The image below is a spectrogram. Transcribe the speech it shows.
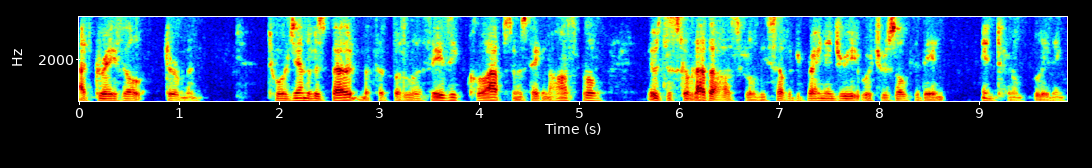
at Greyville, Durban. Towards the end of his bout, Mr. Buthelezi collapsed and was taken to hospital it was discovered at the hospital he suffered a brain injury, which resulted in internal bleeding.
